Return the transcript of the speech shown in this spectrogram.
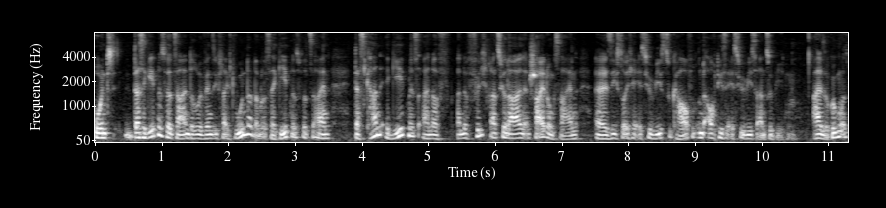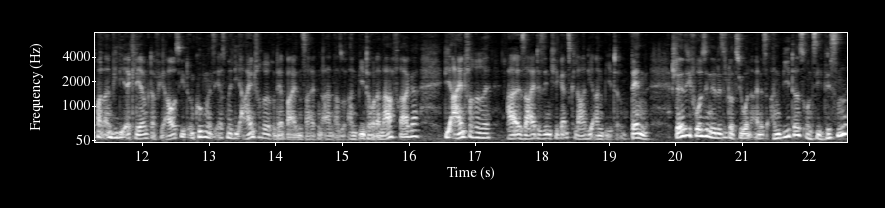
Und das Ergebnis wird sein, darüber werden Sie vielleicht wundern, aber das Ergebnis wird sein, das kann Ergebnis einer, einer völlig rationalen Entscheidung sein, äh, sich solche SUVs zu kaufen und auch diese SUVs anzubieten. Also gucken wir uns mal an, wie die Erklärung dafür aussieht und gucken wir uns erstmal die einfachere der beiden Seiten an, also Anbieter oder Nachfrager. Die einfachere äh, Seite sind hier ganz klar die Anbieter. Denn stellen Sie sich vor, Sie sind in der Situation eines Anbieters und Sie wissen,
